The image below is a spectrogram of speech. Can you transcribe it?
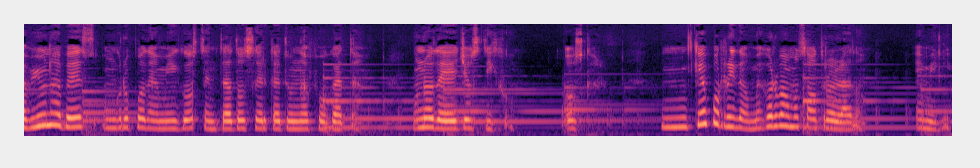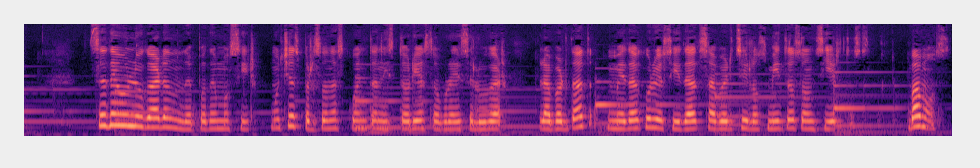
Había una vez un grupo de amigos sentados cerca de una fogata. Uno de ellos dijo, Oscar, mm, qué aburrido, mejor vamos a otro lado. Emily, sé de un lugar a donde podemos ir. Muchas personas cuentan historias sobre ese lugar. La verdad, me da curiosidad saber si los mitos son ciertos. Vamos.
